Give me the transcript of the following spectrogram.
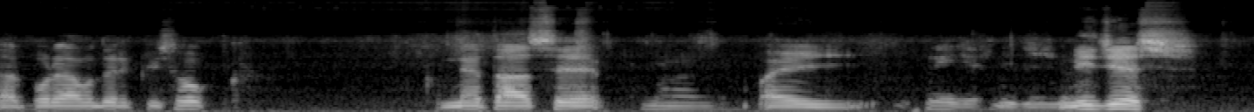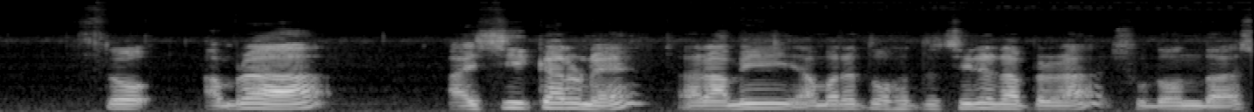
তারপরে আমাদের কৃষক নেতা আছে এই নিজেশ। তো আমরা আইসি কারণে, আর আমি, আমারে তো হয়তো চিনেন আপনারা, সুদন দাস,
